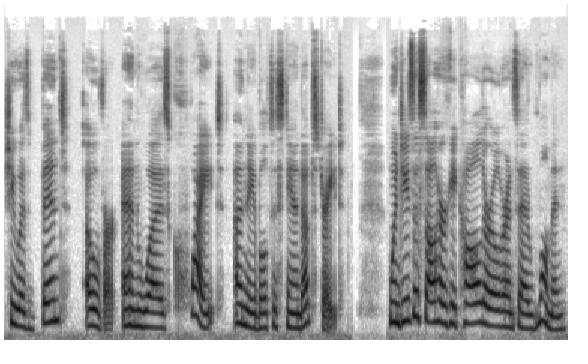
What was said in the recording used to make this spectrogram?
She was bent over and was quite unable to stand up straight. When Jesus saw her, he called her over and said, Woman,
